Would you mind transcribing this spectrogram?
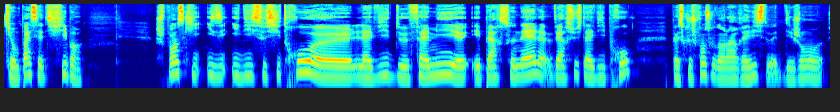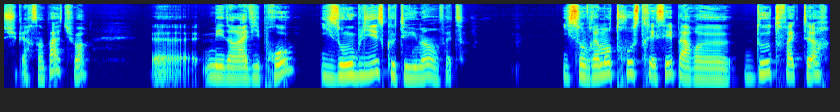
qui ont pas cette fibre. Je pense qu'ils ils dissocient trop la vie de famille et personnelle versus la vie pro. Parce que je pense que dans la vraie vie, ça doit être des gens super sympas, tu vois. mais dans la vie pro, ils ont oublié ce côté humain, en fait ils sont vraiment trop stressés par d'autres facteurs,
